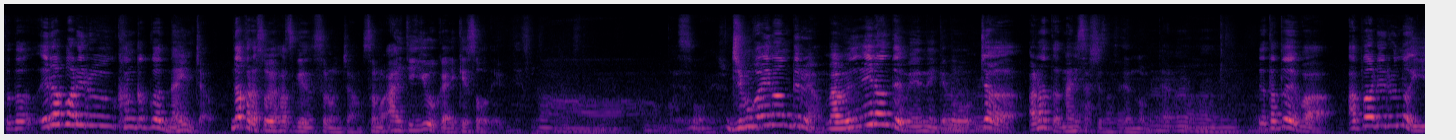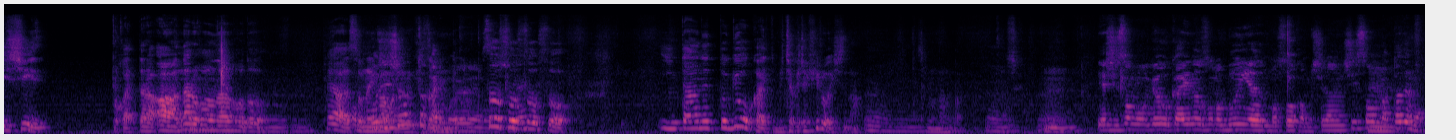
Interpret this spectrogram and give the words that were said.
ただ選ばれる感覚はないんちゃう？だからそういう発言するんちゃうその IT 業界いけそうでみたいな。自分が選んでるやん、まあ、選んでもええねんけど、うん。うん、じゃああなた何差し出せんの？みたいな、うんうん、で例えばアパレルの EC とかやったらああなるほどなるほど、うんうん、いやその今までのとかにもそうそうそうそう。インターネット業界ってめちゃくちゃ広いしな、うんうん、そのなんか、うん、うん、やしその業界のその分野もそうかもしれんしその中でも、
